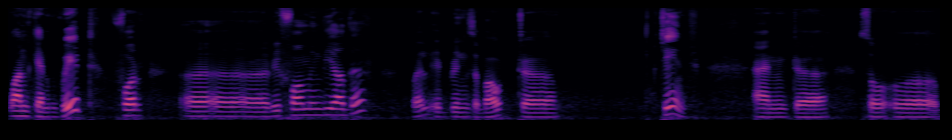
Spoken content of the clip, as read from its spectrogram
one can wait for uh, reform in the other? Well, it brings about uh, change and uh, so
